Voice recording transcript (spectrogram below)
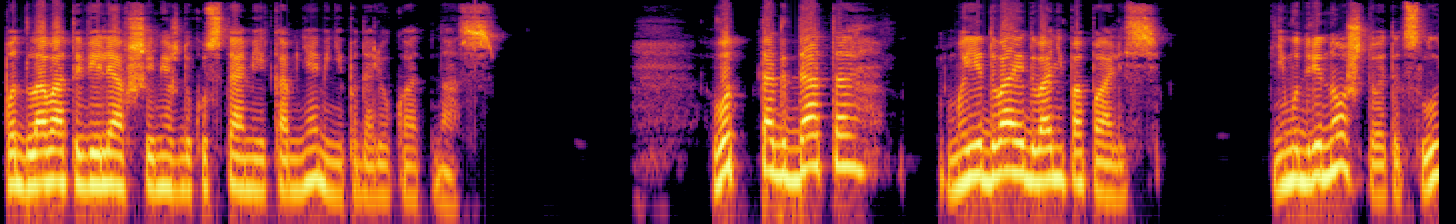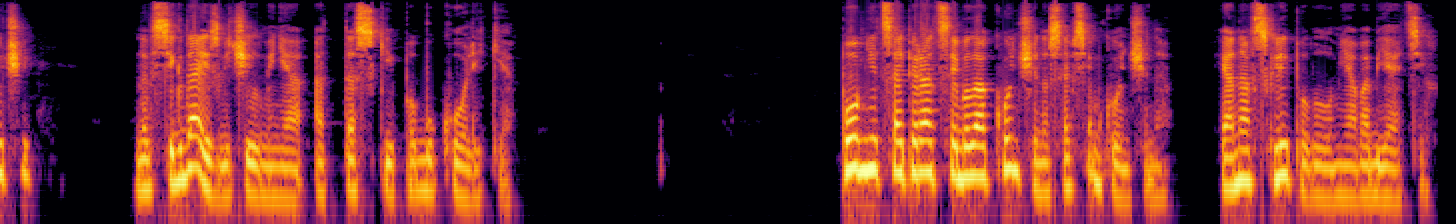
подловато вилявшей между кустами и камнями неподалеку от нас. Вот тогда-то мы едва-едва не попались. Не мудрено, что этот случай навсегда излечил меня от тоски по буколике. Помнится, операция была кончена, совсем кончена, и она всхлипывала у меня в объятиях.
